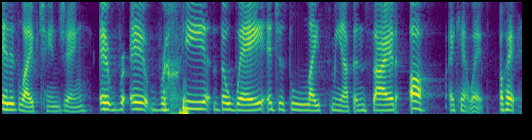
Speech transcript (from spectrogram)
it is life changing. It it really the way it just lights me up inside. Oh, I can't wait. Okay.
